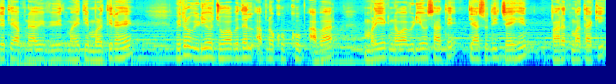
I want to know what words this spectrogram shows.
જેથી આપને આવી વિવિધ માહિતી મળતી રહે. મિત્રો, વીડિયો જોવા બદલ આપનો ખૂબ ખૂબ આભાર. મળીએ એક નવા વીડિયો સાથે. ત્યાં સુધી જય હિન્દ. ભારત માતા કી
